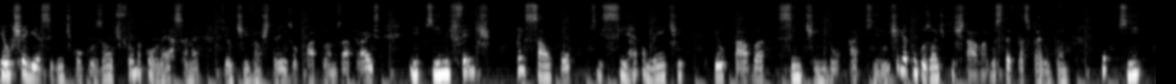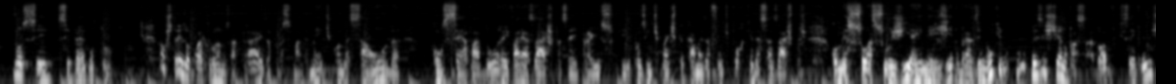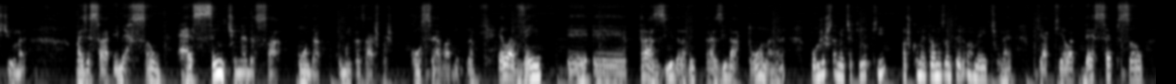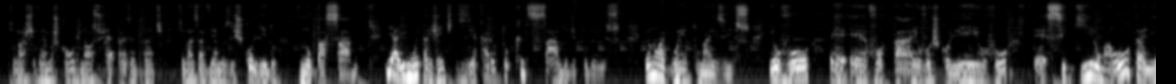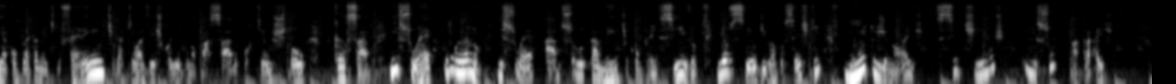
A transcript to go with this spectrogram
eu cheguei à seguinte conclusão, que foi uma conversa né, que eu tive há uns três ou quatro anos atrás e que me fez pensar um pouco que se realmente eu estava sentindo aquilo. E cheguei à conclusão de que estava. Você deve estar se perguntando o que você se perguntou. Há uns três ou quatro anos atrás, aproximadamente, quando essa onda conservadora e várias aspas aí para isso, que depois a gente vai explicar mais à frente por que dessas aspas começou a surgir, a emergir no Brasil, não que não, não existia no passado, óbvio que sempre existiu, né? Mas essa emersão recente, né, dessa onda com muitas aspas conservadora, ela vem é, é, trazida, ela vem trazida à tona, né, por justamente aquilo que nós comentamos anteriormente, né, que é aquela decepção que nós tivemos com os nossos representantes que nós havíamos escolhido no passado. E aí muita gente dizia, cara, eu tô cansado de tudo isso, eu não aguento mais isso, eu vou é, é, votar, eu vou escolher, eu vou é, seguir uma outra linha completamente diferente da que eu havia escolhido no passado, porque eu estou cansado. Isso é humano, isso é absolutamente compreensível. E eu, eu digo a vocês que muitos de nós sentimos isso lá atrás.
